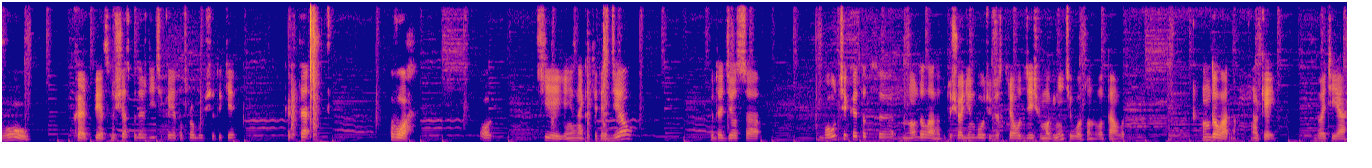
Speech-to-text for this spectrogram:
Воу, капец. Ну сейчас, подождите-ка, я попробую все-таки как-то... Во. Окей, я не знаю, как я это сделал. Куда делся болтик этот? Э, ну да ладно, тут еще один болтик застрял вот здесь в магните, вот он, вот там вот. Ну да ладно, окей. Давайте я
